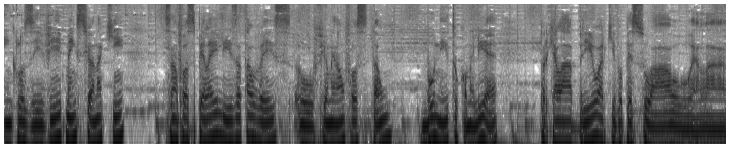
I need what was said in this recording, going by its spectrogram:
inclusive menciona que se não fosse pela Elisa, talvez o filme não fosse tão bonito como ele é, porque ela abriu o arquivo pessoal, ela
